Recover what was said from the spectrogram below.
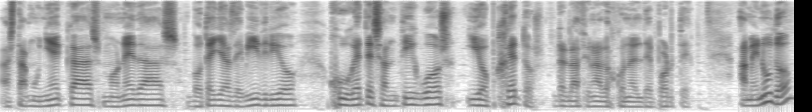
hasta muñecas, monedas, botellas de vidrio, juguetes antiguos y objetos relacionados con el deporte. A menudo,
